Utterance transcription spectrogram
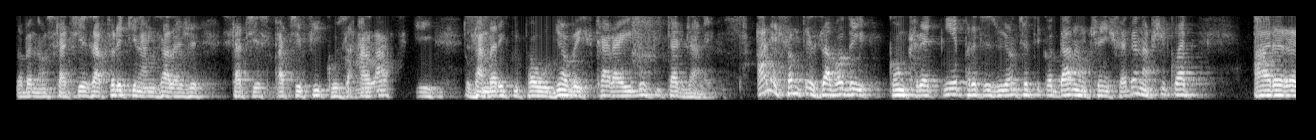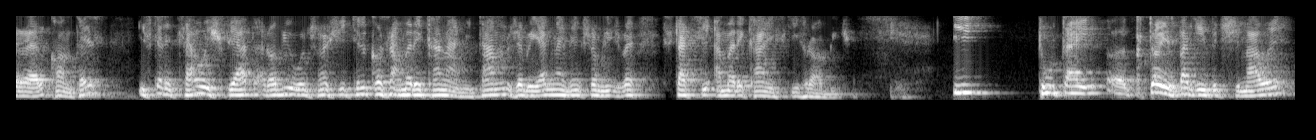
To będą stacje z Afryki, nam zależy, stacje z Pacyfiku, z Alaski, z Ameryki Południowej, z Karaibów i tak dalej. Ale są też zawody konkretnie precyzujące tylko daną część świata, na przykład RRL Contest i wtedy cały świat robi łączności tylko z Amerykanami, tam, żeby jak największą liczbę stacji amerykańskich robić. I tutaj e, kto jest bardziej wytrzymały,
